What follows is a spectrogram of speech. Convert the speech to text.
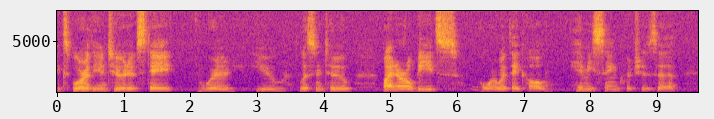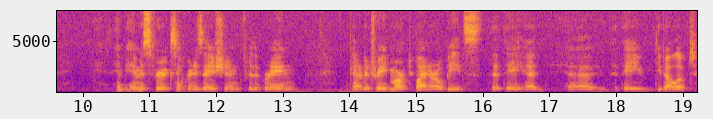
explore the intuitive state, where you listen to binaural beats or what they call hemisync, which is a hemispheric synchronization for the brain, kind of a trademarked binaural beats that they had uh, that they developed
